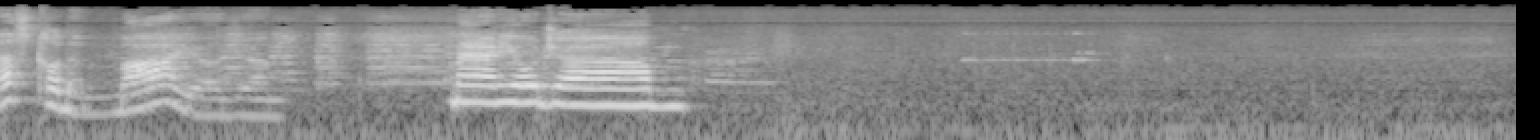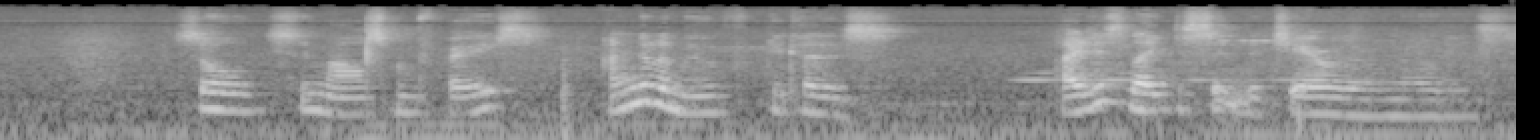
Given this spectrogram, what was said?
that's called a Mario jump. Mario jump. So, see my awesome face. I'm gonna move because I just like to sit in the chair where the remote is.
